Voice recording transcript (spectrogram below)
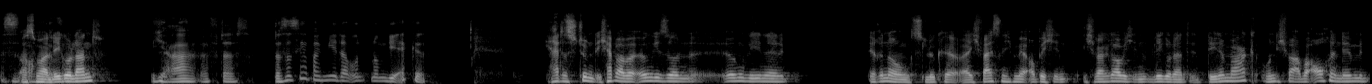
Hast du mal Legoland? Ja, öfters. Das ist ja bei mir da unten um die Ecke. Ja, das stimmt. Ich habe aber irgendwie so ein, irgendwie eine Erinnerungslücke. Ich weiß nicht mehr, ob ich in, ich war, glaube ich, in Legoland in Dänemark und ich war aber auch in dem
